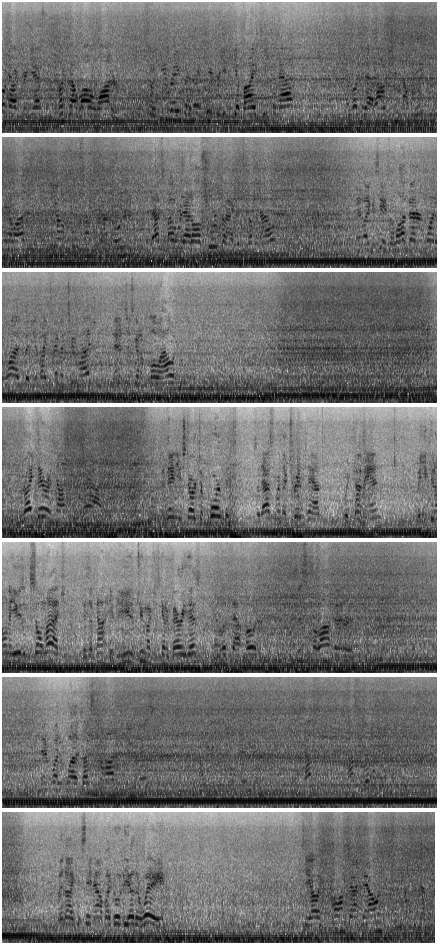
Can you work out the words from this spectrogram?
flow ductor again, look at that wall of water. So if you raise that kicker, you can get by keeping that. And look at that, how it's shooting out the tail up. See how full size that motor? That's about where that offshore frac is coming out. And like I say, it's a lot better than what it was, but if I trim it too much, then it's just gonna blow out. Right there is not too bad. To porpoise. So that's where the trim tabs would come in. But you can only use them so much because if not, if you use them too much, it's going to bury this and lift that motor. This is a lot better than what it was. I've seen a lot of them do this. I mean. But like I say now, if I go the other way, like calms that down. So you don't get that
